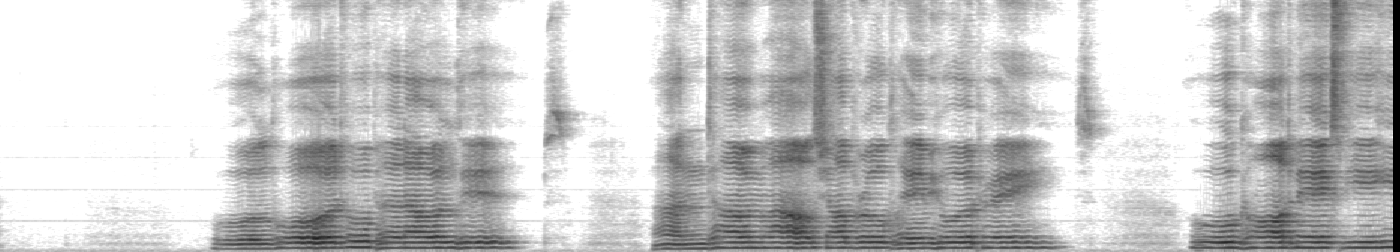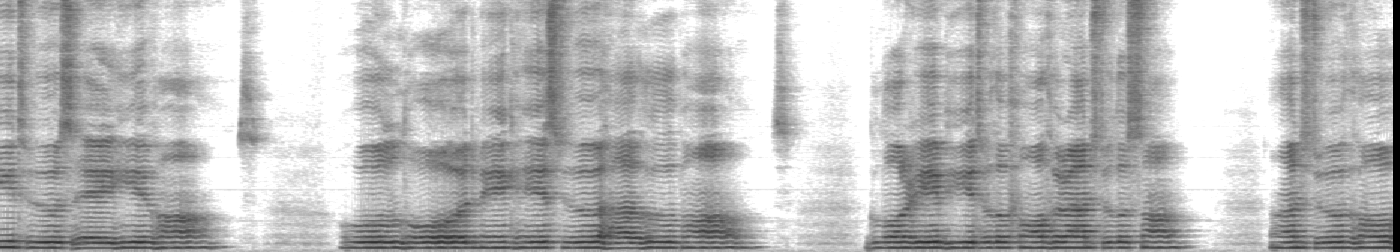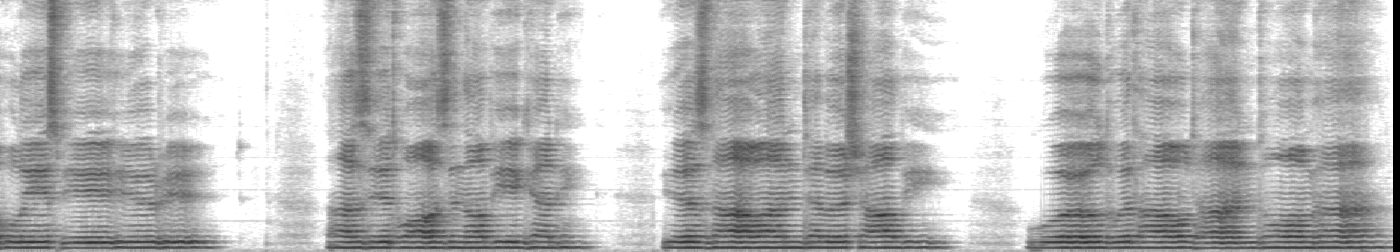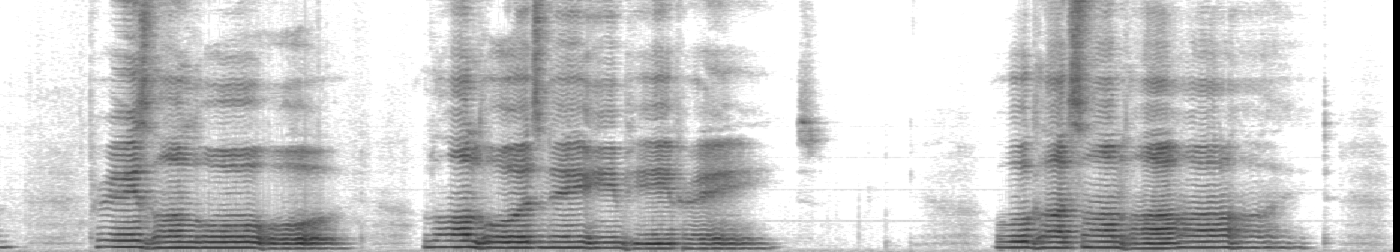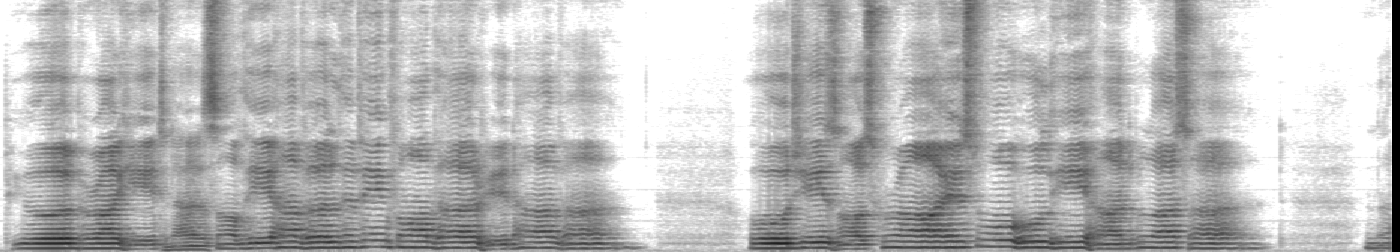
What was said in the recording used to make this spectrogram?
O Lord, open our lips, and our mouth shall proclaim your praise. O The Lord's name be praised. O gladsome light, pure brightness of the ever living Father in heaven. O Jesus Christ, holy and blessed.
